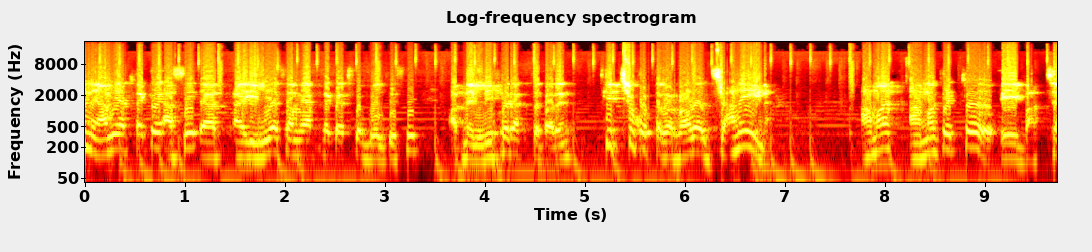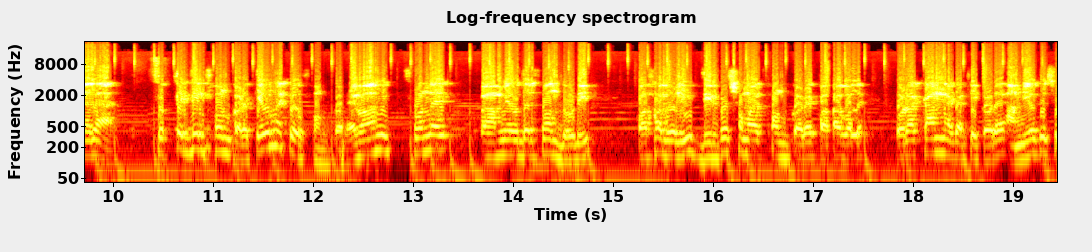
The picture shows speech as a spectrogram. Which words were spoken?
নিয়ে। আমি আপনাকে আসি ইলিয়াস আমি আপনাকে আজকে বলতেছি আপনি লিখে রাখতে পারেন, কিচ্ছু করতে পারব ওরা জানেই না। আমার, আমাকে তো এই বাচ্চারা প্রত্যেকদিন ফোন করে, কেউ না কেউ ফোন করে। এবং আমি ফোনে আমি ওদের ফোন ধরি, কথা বলি, দীর্ঘ সময় ফোন করে, কথা বলে। ওরা কান্নাকাটি করে, আমিও কিছু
